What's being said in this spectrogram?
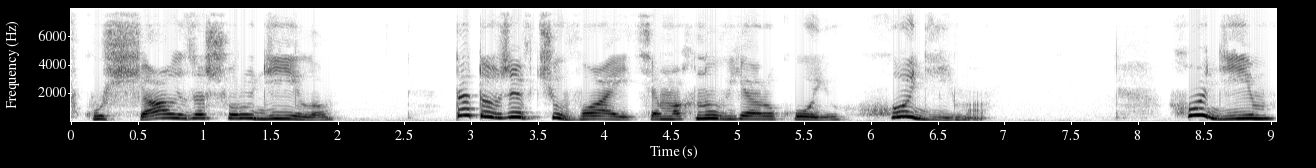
В кущах зашуруділо. Тато вже вчувається, махнув я рукою. Ходімо. Ходім.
